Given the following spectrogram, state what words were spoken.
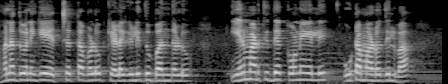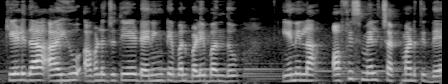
ಅವನ ಧ್ವನಿಗೆ ಎಚ್ಚೆತ್ತವಳು ಕೆಳಗಿಳಿದು ಬಂದಳು. ಏನು ಮಾಡ್ತಿದ್ದೆ ಕೋಣೆಯಲ್ಲಿ ಊಟ ಮಾಡೋದಿಲ್ವಾ? ಕೇಳಿದ ಆಯು ಅವಳ ಜೊತೆಯೇ ಡೈನಿಂಗ್ ಟೇಬಲ್ ಬಳಿ ಬಂದು, ಏನಿಲ್ಲ, ಆಫೀಸ್ ಮೇಲೆ ಚೆಕ್ ಮಾಡ್ತಿದ್ದೆ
